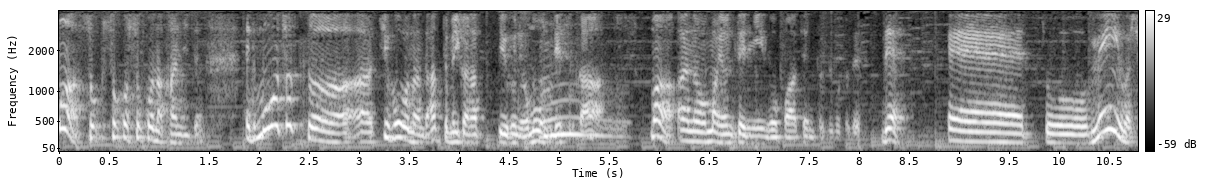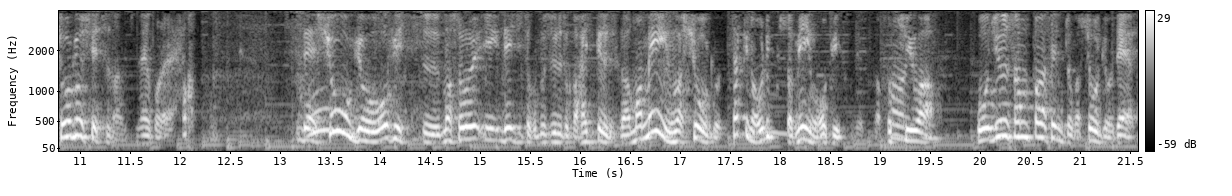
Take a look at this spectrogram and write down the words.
まあ、そ、そこそこな感じで。えっと、もうちょっと、あ地方なんであってもいいかなっていうふうに思うんですが、まあ、あの、まあ、4.25%ということです。で、えーっと、メインは商業施設なんですね、これ。で、商業、オフィス、まあ、それ、レジとか物流とか入ってるんですが、まあ、メインは商業。さっきのオリックスはメインはオフィスですが、こっちは53%が商業で、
